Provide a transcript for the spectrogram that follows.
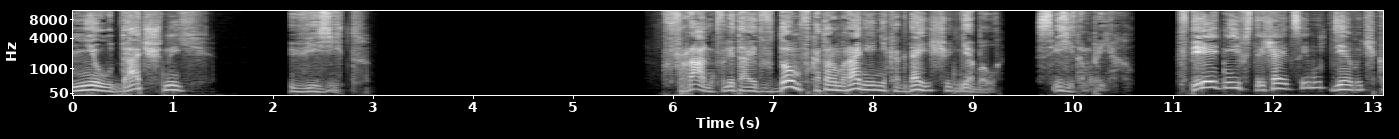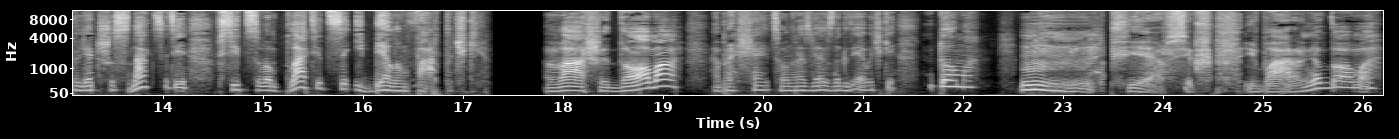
Неудачный визит. Франт влетает в дом, в котором ранее никогда еще не был. С визитом приехал. В передней встречается ему девочка лет шестнадцати в ситцевом платьице и белом фарточке. «Ваши дома?» — обращается он развязно к девочке. «Дома». «М -м, «Персик, и барыня дома?»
